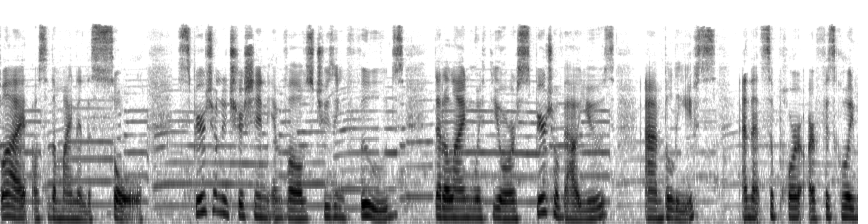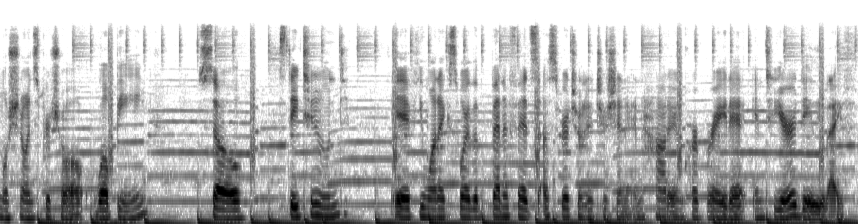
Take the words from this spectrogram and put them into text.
but also the mind and the soul. Spiritual nutrition involves choosing foods that align with your spiritual values and beliefs and that support our physical, emotional, and spiritual well being. So, stay tuned if you want to explore the benefits of spiritual nutrition and how to incorporate it into your daily life.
